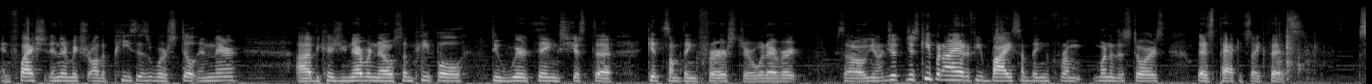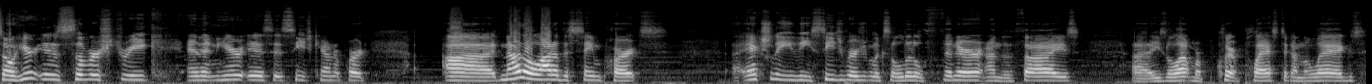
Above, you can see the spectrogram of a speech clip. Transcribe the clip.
and flashed it in there to make sure all the pieces were still in there. Uh, because you never know, some people do weird things just to get something first or whatever. So, you know, just, just keep an eye out if you buy something from one of the stores that's packaged like this. So here is Silverstreak, and then here is his Siege counterpart. Uh, not a lot of the same parts. Actually, the Siege version looks a little thinner on the thighs. Uh, he's a lot more clear plastic on the legs.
